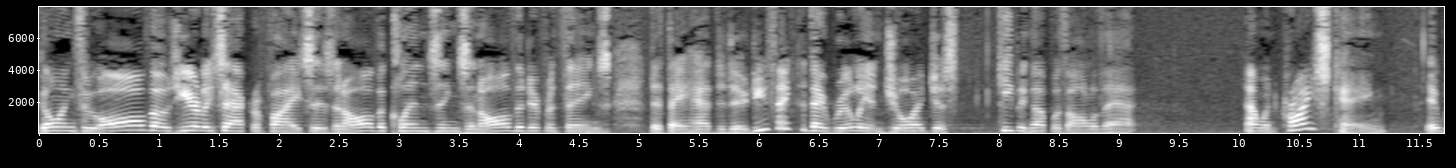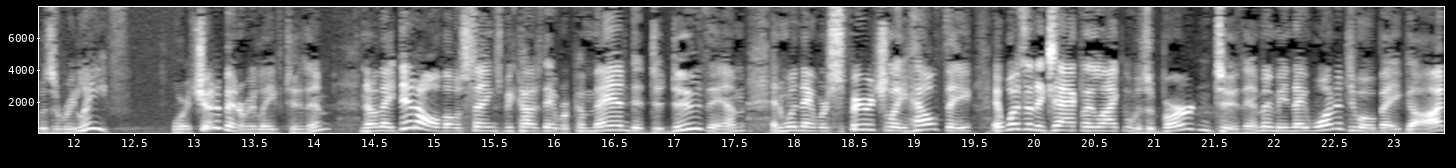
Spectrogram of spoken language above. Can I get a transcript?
going through all those yearly sacrifices and all the cleansings and all the different things that they had to do? Do you think that they really enjoyed just keeping up with all of that? Now, when Christ came, it was a relief or it should have been a relief to them. No, they did all those things because they were commanded to do them. And when they were spiritually healthy, it wasn't exactly like it was a burden to them. I mean, they wanted to obey God.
